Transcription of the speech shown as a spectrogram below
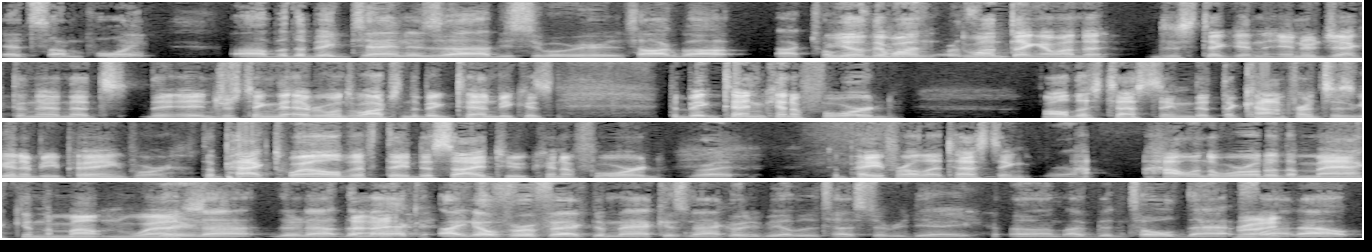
at some point. Uh, but the Big Ten is uh, obviously what we're here to talk about. October. You know, the one the one thing I wanted to just stick in, interject in there that's the, interesting that everyone's watching the Big Ten because the Big Ten can afford all this testing that the conference is going to be paying for. The Pac-12, if they decide to, can afford right. to pay for all that testing. Yeah. How in the world are the MAC and the Mountain West? They're not. They're not. The I- MAC. I know for a fact the MAC is not going to be able to test every day. Um, I've been told that Right. flat out.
